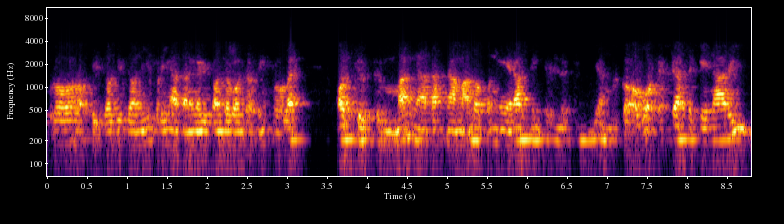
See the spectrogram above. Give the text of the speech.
Loro kita-kita ini peringatan dari konco-konco sing soleh. Ojo gemar ngatas nama no pangeran sing berlebihan. Mereka Allah kerja skenario.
